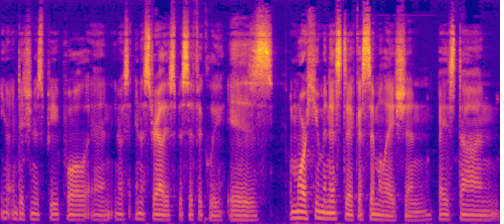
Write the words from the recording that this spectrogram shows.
you know indigenous people and you know in Australia specifically is a more humanistic assimilation based on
